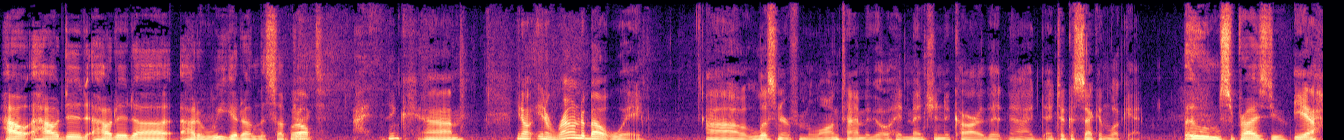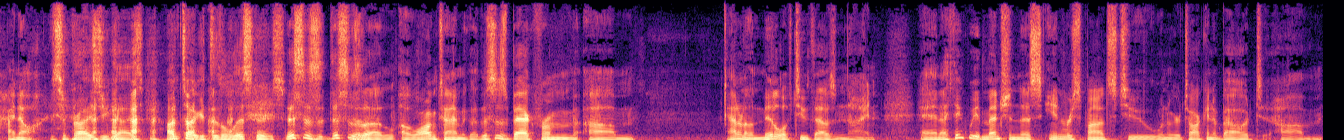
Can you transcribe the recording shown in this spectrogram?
How how did how did uh how did we get on the subject? Well, I think, um, you know, in a roundabout way, uh, a listener from a long time ago had mentioned a car that uh, I, I took a second look at. Boom! Surprised you. Yeah, I know. Surprised you guys. I'm talking to the listeners. This is this is a, a long time ago. This is back from um, I don't know the middle of 2009, and I think we had mentioned this in response to when we were talking about um,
